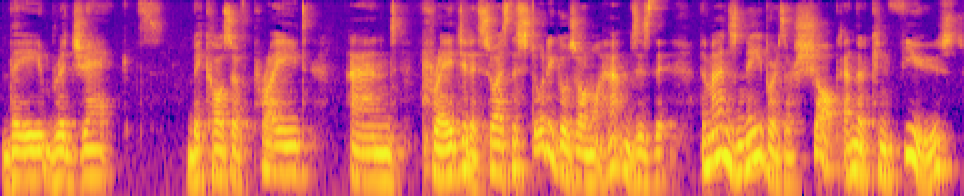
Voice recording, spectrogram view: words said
They reject because of pride and prejudice. So, as the story goes on, what happens is that the man's neighbours are shocked and they're confused.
